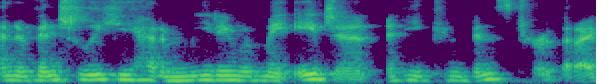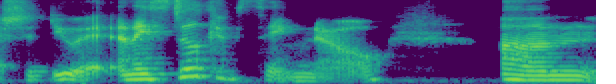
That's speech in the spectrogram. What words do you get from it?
And eventually he had a meeting with my agent and he convinced her that I should do it. And I still kept saying no. Um,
